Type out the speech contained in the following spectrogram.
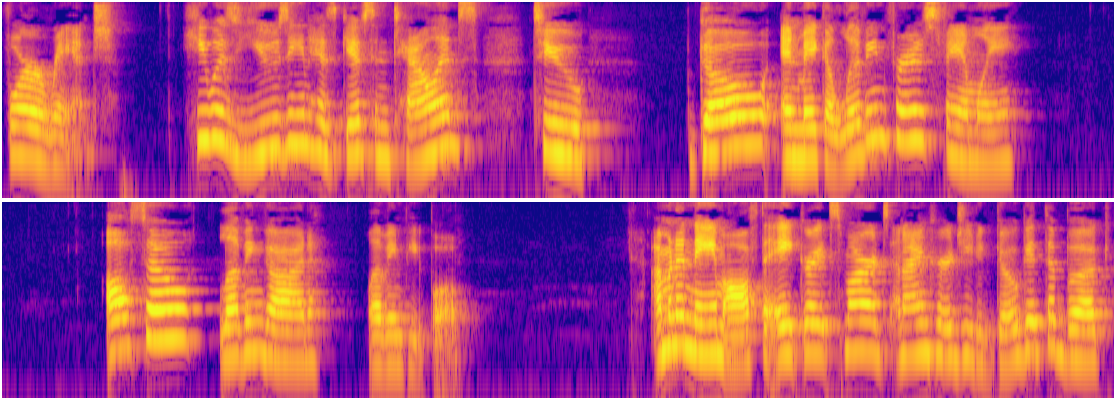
for a ranch. He was using his gifts and talents to go and make a living for his family also, loving God, loving people. I'm going to name off the eight great smarts, and I encourage you to go get the book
